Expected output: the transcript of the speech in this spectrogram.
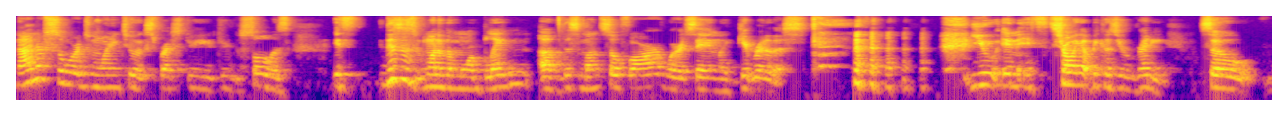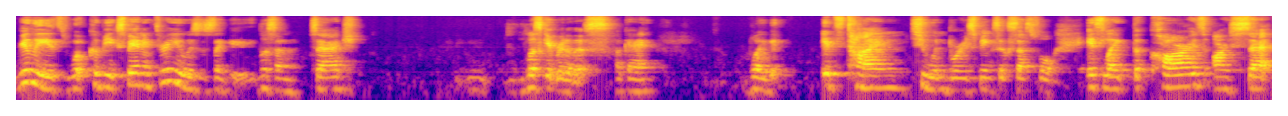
Nine of Swords wanting to express through you, through the soul is, it's this is one of the more blatant of this month so far where it's saying like get rid of this. You and it's showing up because you're ready. So really it's what could be expanding through you is just like listen sag let's get rid of this okay? Like it's time to embrace being successful. It's like the cards are set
